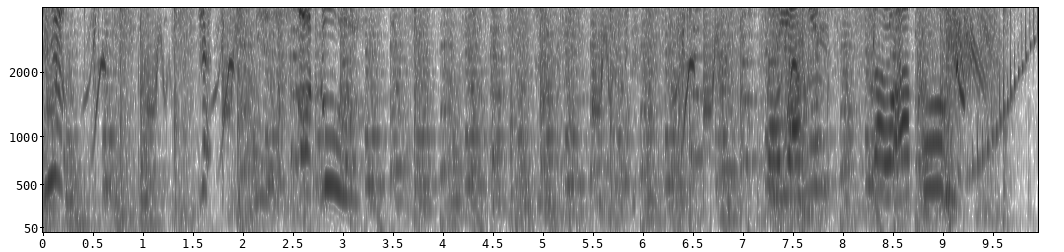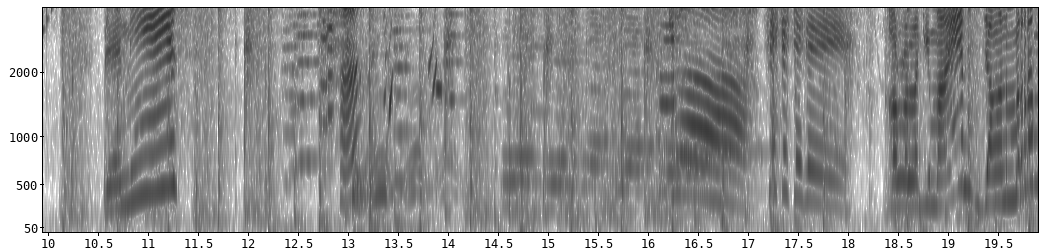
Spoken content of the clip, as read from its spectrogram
Aduh. Bayangin kalau aku... Denis. Hah? Ya, Hehehe. Kalau lagi main, jangan merem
